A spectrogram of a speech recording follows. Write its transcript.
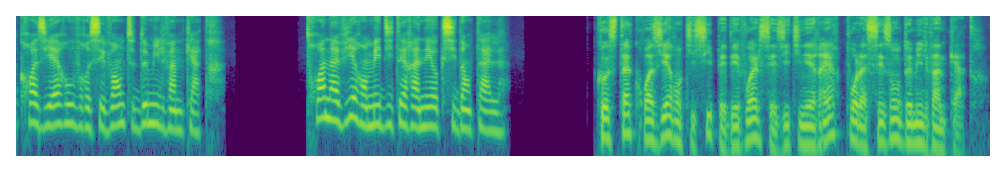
Croisière ouvre ses ventes 2024. Trois navires en Méditerranée occidentale. Costa Croisière anticipe et dévoile ses itinéraires pour la saison 2024.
